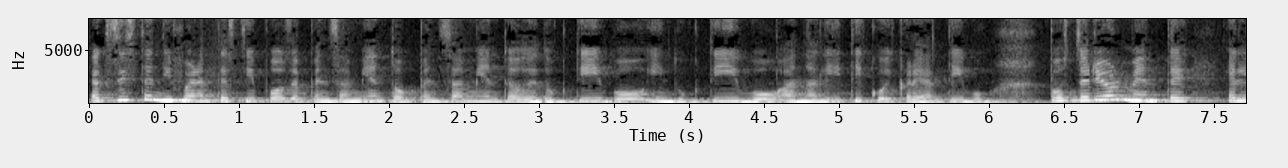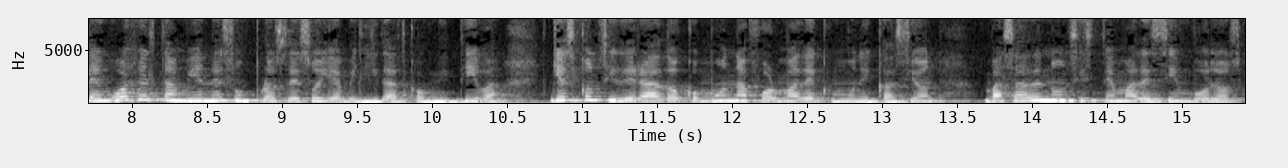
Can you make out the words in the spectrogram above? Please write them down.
Existen diferentes tipos de pensamiento, pensamiento deductivo, inductivo, analítico y creativo. Posteriormente, el lenguaje también es un proceso y habilidad cognitiva y es considerado como una forma de comunicación basada en un sistema de símbolos,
